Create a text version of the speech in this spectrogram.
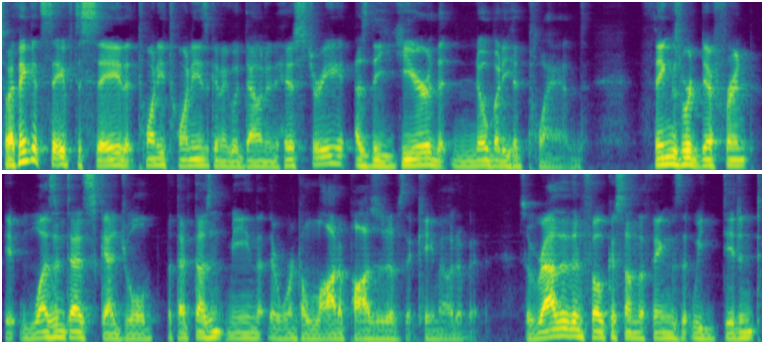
So I think it's safe to say that 2020 is going to go down in history as the year that nobody had planned. Things were different, it wasn't as scheduled, but that doesn't mean that there weren't a lot of positives that came out of it. So rather than focus on the things that we didn't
